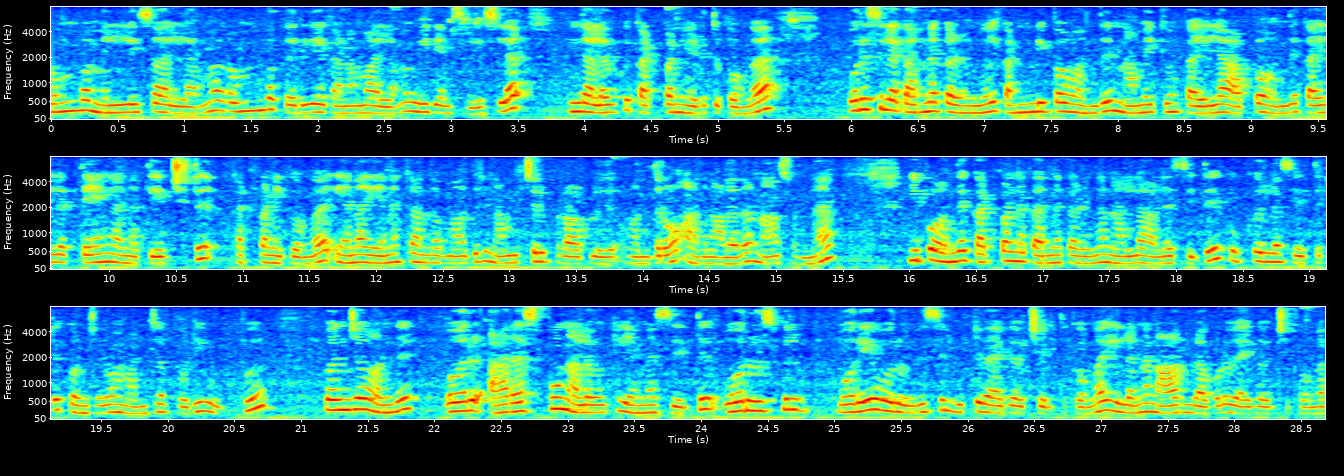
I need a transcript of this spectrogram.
ரொம்ப மெல்லிஸாக இல்லாமல் ரொம்ப பெரிய கனமாக இல்லாமல் மீடியம் சைஸில் இந்த அளவுக்கு கட் பண்ணி எடுத்துக்கோங்க. ஒரு சில கருணக்கிழங்குகள் கண்டிப்பாக வந்து நமைக்கும் கையில். அப்போ வந்து கையில் தேங்காய் எண்ணெய் தேய்ச்சிட்டு கட் பண்ணிக்கோங்க. ஏன்னா எனக்கு அந்த மாதிரி நமைச்சல் ப்ராப்ளம் வந்துடும் அதனால தான் நான் சொன்னேன். இப்போ வந்து கட் பண்ண கருணக்கிழங்கை நல்லா அலசிட்டு குக்கரில் சேர்த்துட்டு கொஞ்சமாக மஞ்சள் பொடி உப்பு கொஞ்சம் வந்து ஒரு அரை ஸ்பூன் அளவுக்கு எண்ணெய் சேர்த்து ஒரு விசில் ஒரே ஒரு விசில் விட்டு வேக வச்சு எடுத்துக்கோங்க. இல்லைன்னா நார்மலாக கூட வேக வச்சுக்கோங்க.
